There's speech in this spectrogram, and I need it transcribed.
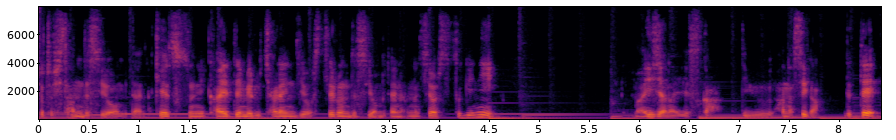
ちょっとしたんですよ、みたいな、軽率に変えてみるチャレンジをしてるんですよ、みたいな話をしたときに、まあいいじゃないですかっていう話が出て、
